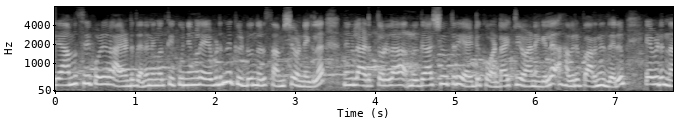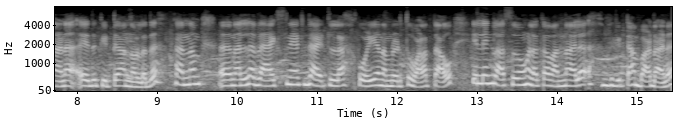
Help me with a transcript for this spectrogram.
ഗ്രാമശ്രീ കോഴികളായതുകൊണ്ട് തന്നെ നിങ്ങൾക്ക് ഈ കുഞ്ഞുങ്ങളെ എവിടെ നിന്ന് കിട്ടുമെന്നൊരു സംശയം ഉണ്ടെങ്കിൽ നിങ്ങൾ അടുത്തുള്ള മൃഗാശുപത്രിയായിട്ട് കോൺടാക്ട് ചെയ്യുവാണെങ്കിൽ അവർ പറഞ്ഞു തരും എവിടെ നിന്നാണ് ഇത് കിട്ടുക എന്നുള്ളത്. കാരണം നല്ല വാക്സിനേറ്റഡ് ആയിട്ടുള്ള കോഴിയെ നമ്മളെടുത്ത് വളർത്താവും. ഇല്ലെങ്കിൽ അസുഖങ്ങളൊക്കെ വന്നാൽ കിട്ടാൻ പാടാണ്.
